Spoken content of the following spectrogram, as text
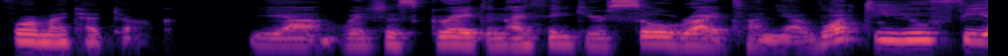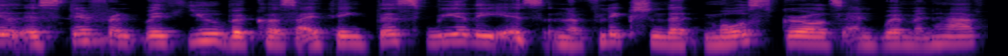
for my TED Talk. Yeah, which is great. And I think you're so right, Tanya. What do you feel is different with you? Because I think this really is an affliction that most girls and women have,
